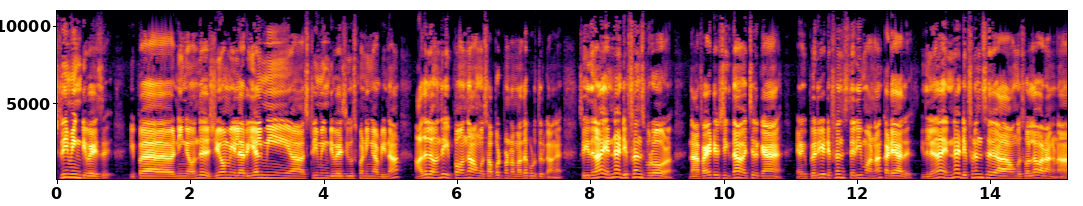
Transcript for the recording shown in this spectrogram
ஸ்ட்ரீமிங் டிவைஸு இப்போ நீங்கள் வந்து ஜியோமியில் ரியல்மி ஸ்ட்ரீமிங் டிவைஸ் யூஸ் பண்ணீங்க அப்படின்னா அதில் வந்து இப்போ வந்து அவங்க சப்போர்ட் பண்ணுற மாதிரி தான் கொடுத்துருக்காங்க. ஸோ இதனால் என்ன டிஃப்ரென்ஸ் ப்ரோ நான் ஃபைவ் டி சிக்ஸ் தான் வச்சுருக்கேன். எனக்கு பெரிய டிஃப்ரென்ஸ் தெரியுமானா கிடையாது. இதில் என்ன டிஃப்ரென்ஸ் அவங்க சொல்ல வராங்கன்னா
